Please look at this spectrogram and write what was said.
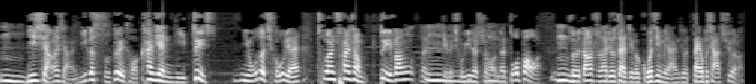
嗯，你想一想，一个死对头看见你最。牛的球员突然穿上对方的这个球衣的时候，那多爆啊！所以当时他就在这个国际米兰就待不下去了，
